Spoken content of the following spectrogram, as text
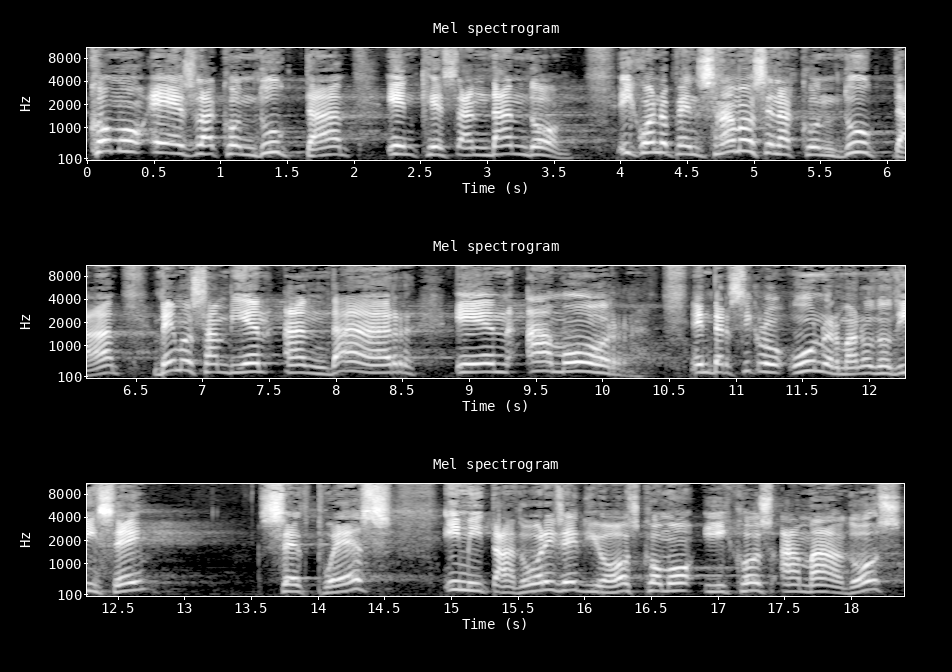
¿Cómo es la conducta en que está andando? Y cuando pensamos en la conducta, vemos también andar en amor. En versículo 1, hermanos, nos dice, sed pues imitadores de Dios como hijos amados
